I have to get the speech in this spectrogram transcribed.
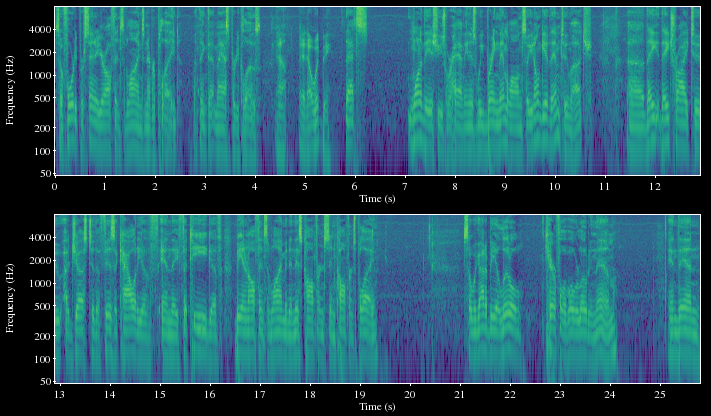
So forty percent of your offensive lines never played. I think that math's pretty close. Yeah, and it would be. That's one of the issues we're having is we bring them along, so you don't give them too much. Uh, they they try to adjust to the physicality of and the fatigue of being an offensive lineman in this conference in conference play. So we got to be a little careful of overloading them. And then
